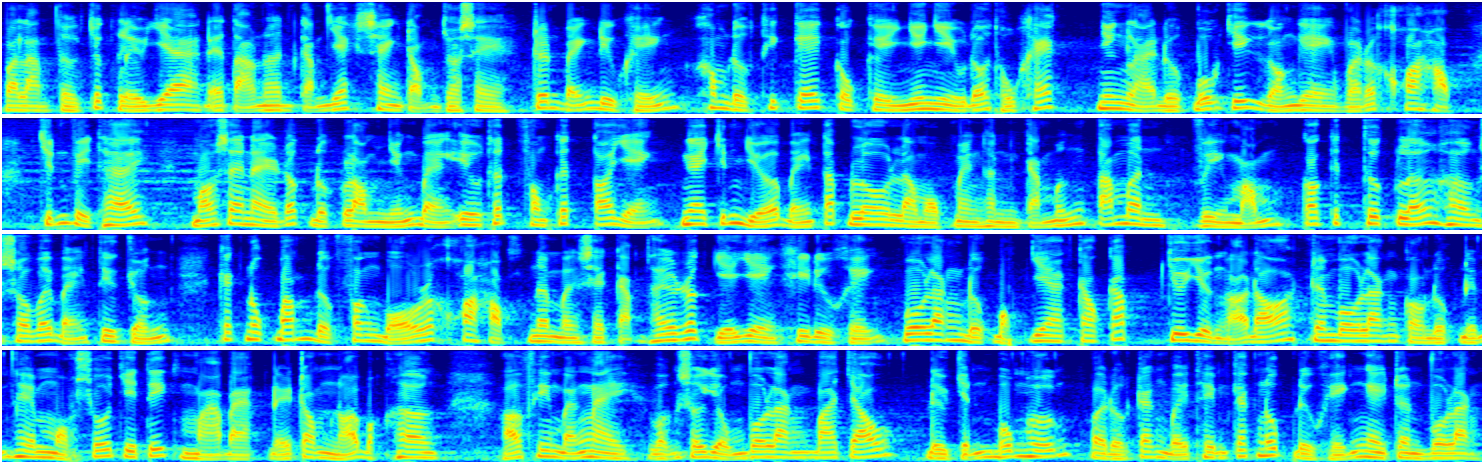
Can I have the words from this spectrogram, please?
và làm từ chất liệu da để tạo nên cảm giác sang trọng cho xe. Trên bảng điều khiển không được thiết kế cầu kỳ như nhiều đối thủ khác, nhưng lại được bố trí gọn gàng và rất khoa học. Chính vì thế, mẫu xe này rất được lòng những bạn yêu thích phong cách tối giản. Ngay chính giữa bản tắp lô là một màn hình cảm ứng 8 inch, viền mỏng, có kích thước lớn hơn so với bản tiêu chuẩn. Các nút bấm được phân bổ rất khoa học nên bạn sẽ cảm thấy rất dễ dàng khi điều khiển. Vô lăng được bọc da cao cấp, chưa dừng ở đó, trên vô lăng còn được điểm thêm một số chi tiết mạ bạc để trông nổi bật hơn. Ở phiên bản này vẫn sử dụng vô lăng ba chấu, điều chỉnh bốn hướng và được trang bị thêm các nút điều khiển ngay trên vô lăng.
